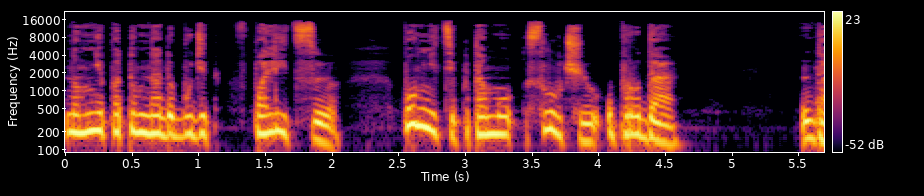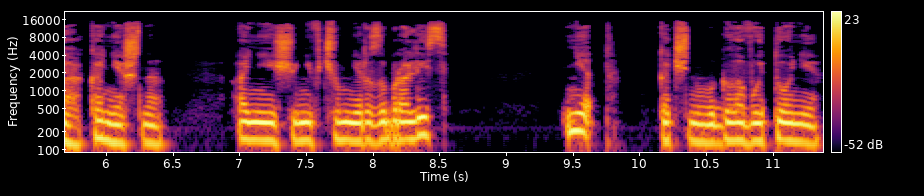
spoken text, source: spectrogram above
но мне потом надо будет в полицию. Помните по тому случаю у пруда? Да, конечно. Они еще ни в чем не разобрались. Нет, качнула головой Тони.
